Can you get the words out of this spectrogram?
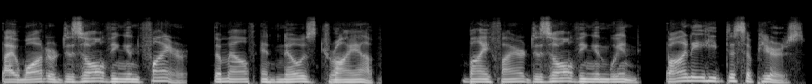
By water dissolving in fire, the mouth and nose dry up. By fire dissolving in wind, body heat disappears.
